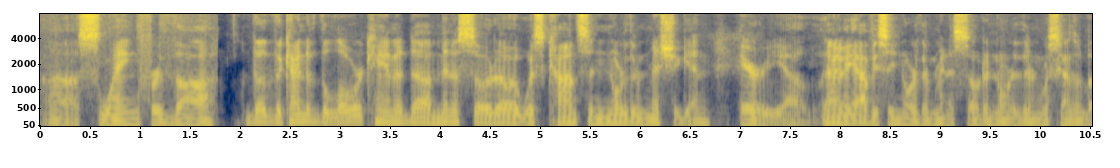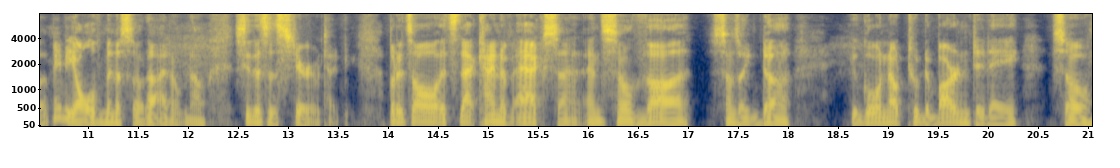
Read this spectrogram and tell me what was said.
uh, slang for the the the kind of the lower Canada, Minnesota, Wisconsin, northern Michigan area. I mean, obviously northern Minnesota, northern Wisconsin, but maybe all of Minnesota. I don't know. See, this is stereotyping, but it's all it's that kind of accent, and so the sounds like duh. You're going out to the barn today. So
